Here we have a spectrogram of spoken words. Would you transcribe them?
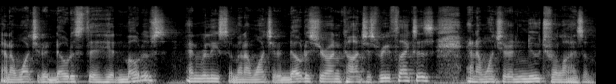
And I want you to notice the hidden motives and release them. And I want you to notice your unconscious reflexes and I want you to neutralize them.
